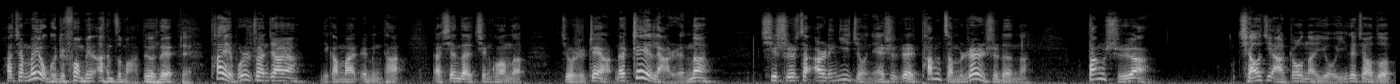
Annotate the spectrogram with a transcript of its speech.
好像没有过这方面的案子嘛，对不对？对。他也不是专家呀，你干嘛任命他？啊，现在情况呢就是这样。那这俩人呢，其实在二零一九年是认，他们怎么认识的呢？当时啊，乔治亚州呢有一个叫做。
